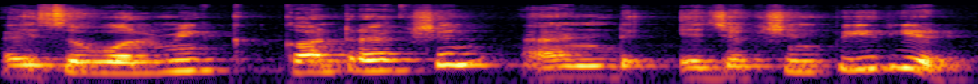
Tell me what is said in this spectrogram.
isovolumic contraction and ejection period.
